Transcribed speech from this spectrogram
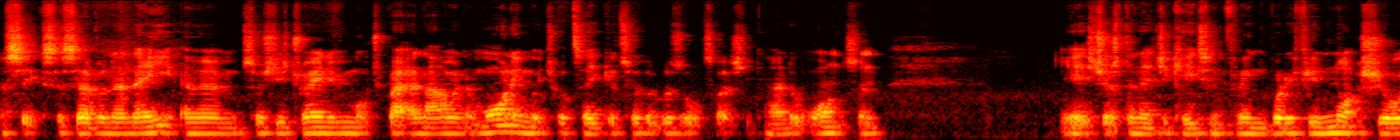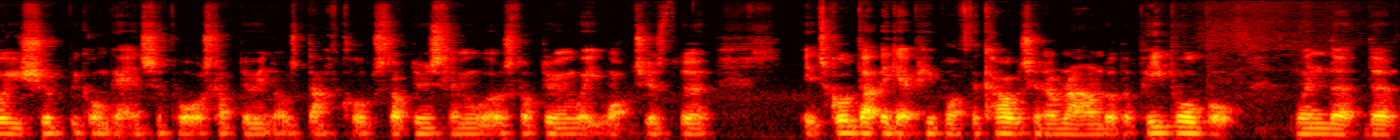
a six, a seven, and eight. Um, so she's training much better now in the morning, which will take her to the results that she kind of wants. And yeah, it's just an education thing. But if you're not sure, you should be going getting support. Stop doing those daft clubs. Stop doing slimming world. Stop doing Weight Watchers. The it's good that they get people off the couch and around other people, but when the the,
